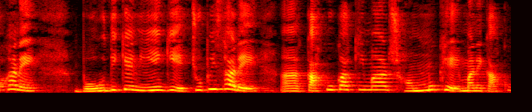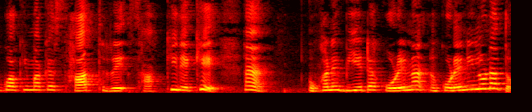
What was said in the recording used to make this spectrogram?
ওখানে বৌদিকে নিয়ে গিয়ে চুপিসারে কাকু কাকিমার সম্মুখে মানে কাকু কাকিমাকে সাথ রে, সাক্ষী রেখে হ্যাঁ ওখানে বিয়েটা করে না, করে নিল না তো?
